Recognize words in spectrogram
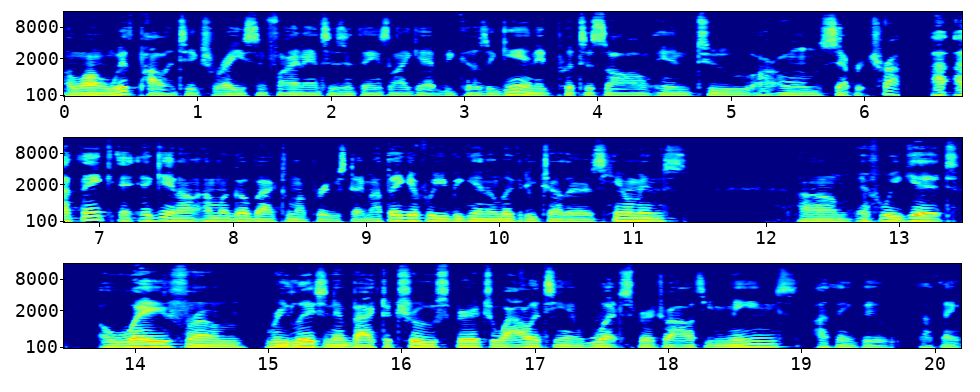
along with politics, race, and finances and things like that. Because again, it puts us all into our own separate tribe. I, I think again, I, am gonna go back to my previous statement. I think if we begin to look at each other as humans, um, if we get away from religion and back to true spirituality and what spirituality means, I think that I think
